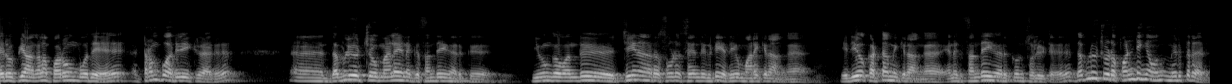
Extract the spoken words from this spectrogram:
ஐரோப்பியா அங்கெல்லாம் பரவும் போதே ட்ரம்ப் அறிவிக்கிறாரு. டபிள்யூஹெச்ஓ மேலே எனக்கு சந்தேகம் இருக்கு இவங்க வந்து சீன அரசோட சேர்ந்துக்கிட்டு எதையோ மறைக்கிறாங்க எதையோ கட்டமைக்கிறாங்க எனக்கு சந்தேகம் இருக்குன்னு சொல்லிட்டு டபிள்யூஹெச்ஓட ஃபண்டிங்கை வந்து நிறுத்துறாரு.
